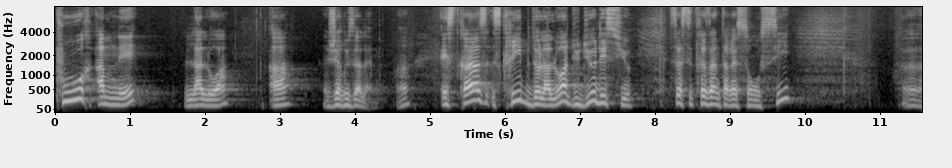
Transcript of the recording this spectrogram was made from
pour amener la loi à Jérusalem. Hein. Estras, scribe de la loi du Dieu des cieux. Ça, c'est très intéressant aussi. Euh,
